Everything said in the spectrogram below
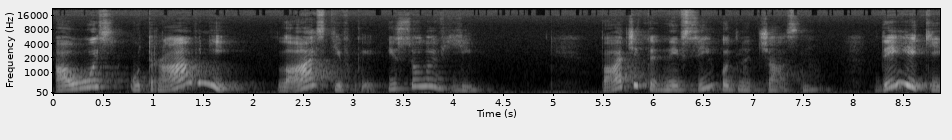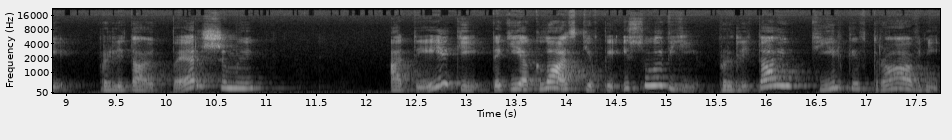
А ось у травні ластівки і солов'ї. Бачите, не всі одночасно. Деякі прилітають першими, а деякі, такі як ластівки і солов'ї, прилітають тільки в травні,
